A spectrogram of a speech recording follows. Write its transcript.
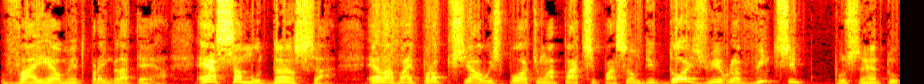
vai realmente para a Inglaterra. Essa mudança, ela vai propiciar ao esporte uma participação de 2,25%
